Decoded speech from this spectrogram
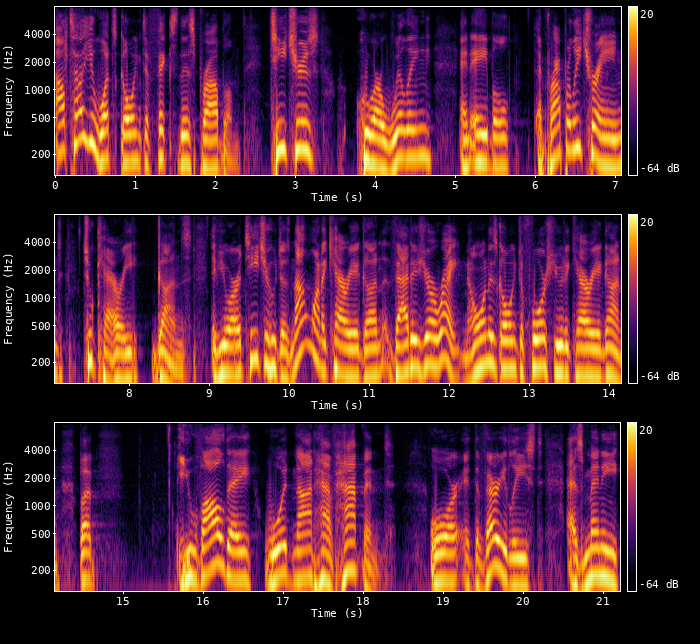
I'll tell you what's going to fix this problem teachers who are willing and able and properly trained to carry guns. If you are a teacher who does not want to carry a gun, that is your right. No one is going to force you to carry a gun. But Uvalde would not have happened, or at the very least, as many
